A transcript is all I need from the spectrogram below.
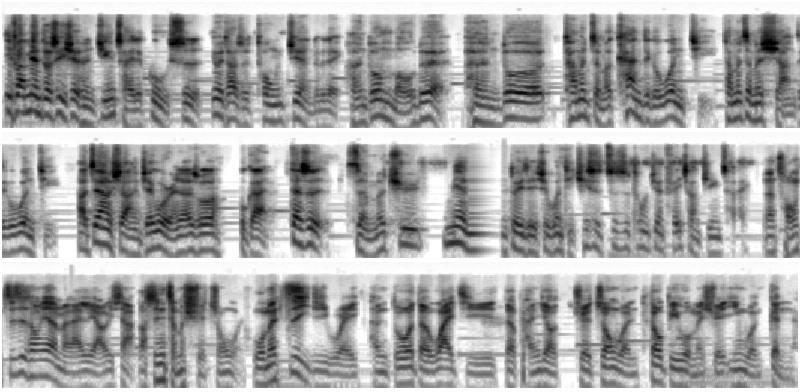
一方面都是一些很精彩的故事，因为它是通鉴，对不对？很多谋略，很多他们怎么看这个问题，他们怎么想这个问题。啊，这样想，结果人家说不干。但是怎么去面对这些问题？其实《资治通鉴》非常精彩。那从《资治通鉴》我们来聊一下，老师你怎么学中文？我们自以为很多的外籍的朋友学中文都比我们学英文更难。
